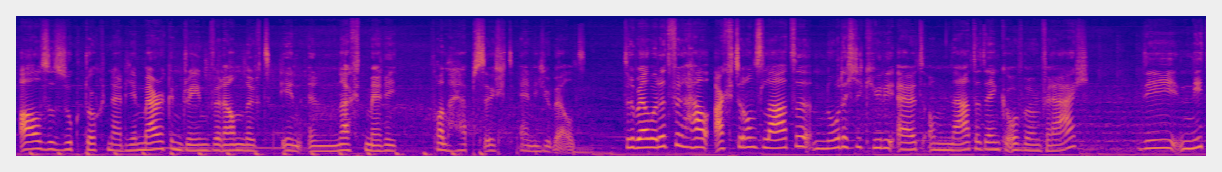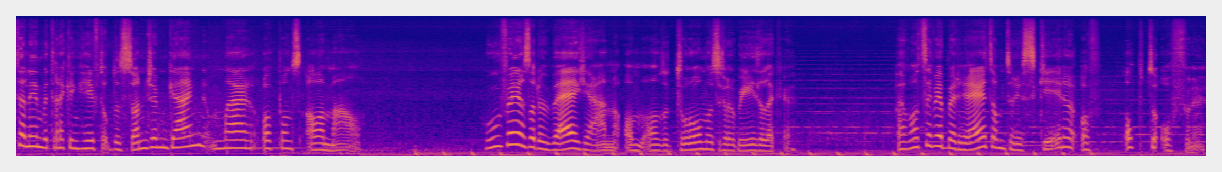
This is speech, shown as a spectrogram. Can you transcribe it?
als de zoektocht naar de American Dream verandert in een nachtmerrie van hebzucht en geweld. Terwijl we dit verhaal achter ons laten, nodig ik jullie uit om na te denken over een vraag die niet alleen betrekking heeft op de Sun Gang, maar op ons allemaal. Hoe ver zullen wij gaan om onze dromen te verwezenlijken? En wat zijn wij bereid om te riskeren of op te offeren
